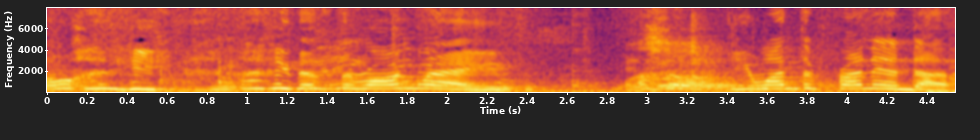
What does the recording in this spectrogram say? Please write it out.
Oh, honey, honey, that's the wrong way. You want the front end up.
